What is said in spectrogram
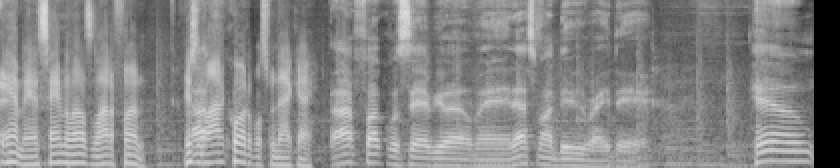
Yeah, man. Samuel L's a lot of fun. There's a lot of quotables from that guy. I fuck with Samuel, man. That's my dude right there. Him,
